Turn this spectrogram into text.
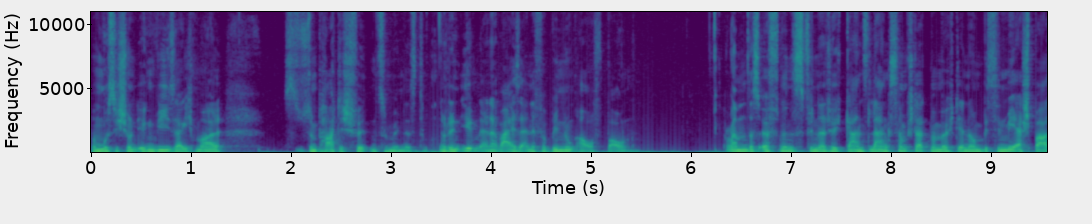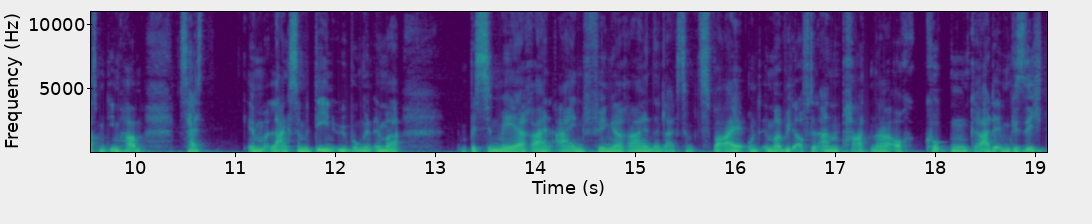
Man muss sich schon irgendwie, sag ich mal, sympathisch finden zumindest. Oder in irgendeiner Weise eine Verbindung aufbauen. Ähm, das Öffnen das findet natürlich ganz langsam statt. Man möchte ja noch ein bisschen mehr Spaß mit ihm haben. Das heißt, immer langsam mit den Übungen, immer ein bisschen mehr rein, ein Finger rein, dann langsam zwei und immer wieder auf den anderen Partner auch gucken, gerade im Gesicht.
